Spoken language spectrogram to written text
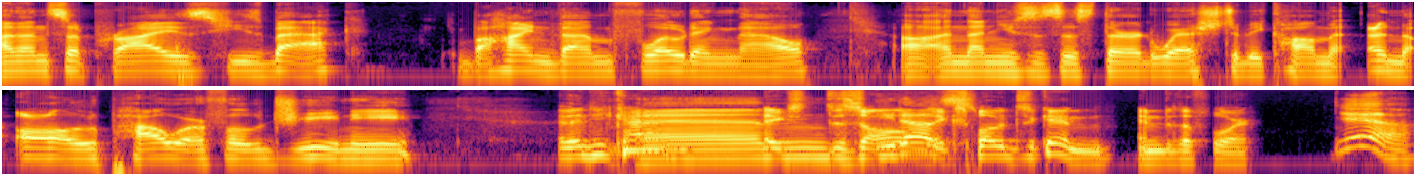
and then surprise, he's back behind them, floating now, uh, and then uses his third wish to become an all-powerful genie. and then he kind of ex- dissolves, explodes again into the floor. Yeah,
